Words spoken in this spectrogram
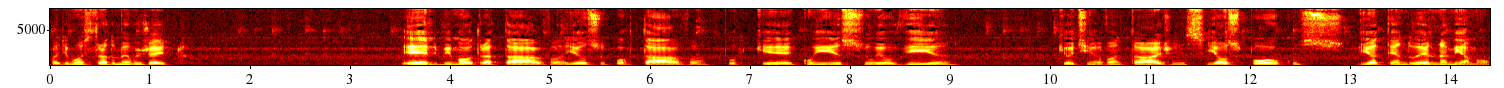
pode mostrar do mesmo jeito. Ele me maltratava e eu suportava, porque com isso eu via que eu tinha vantagens e aos poucos ia tendo ele na minha mão.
